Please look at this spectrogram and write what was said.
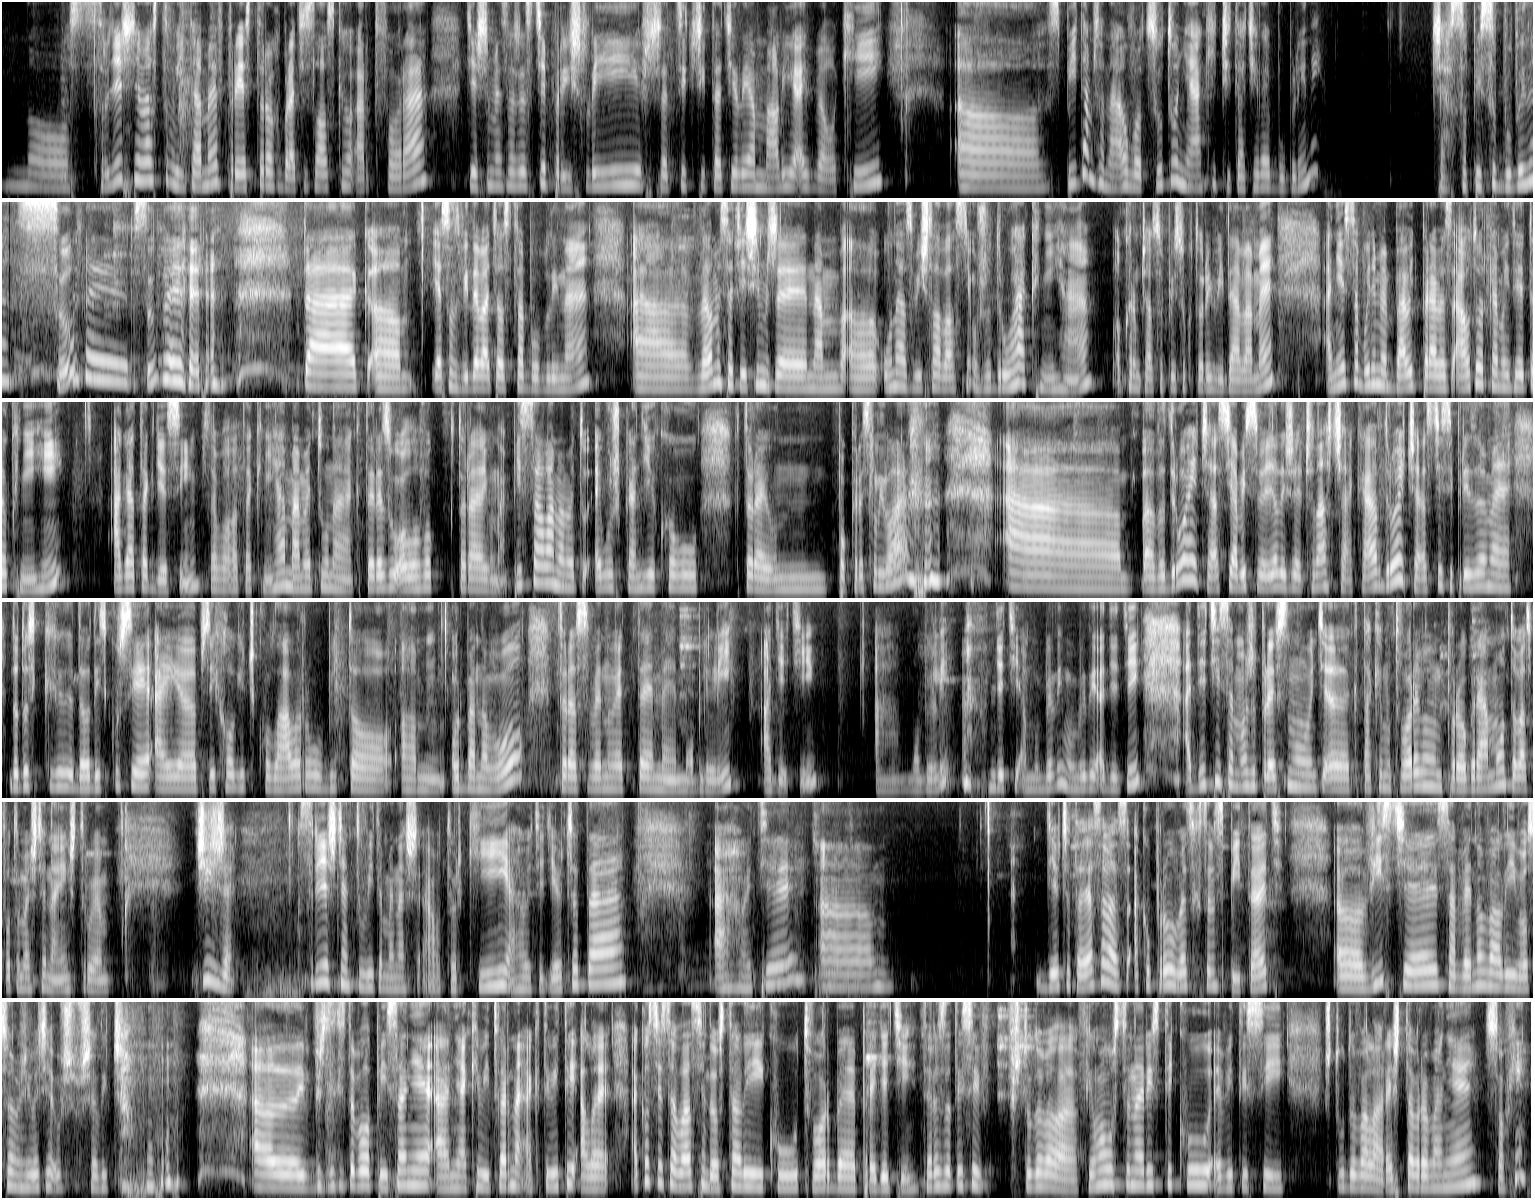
No, srdečne vás tu vítame v priestoroch Bratislavského Artfora. Tešíme sa, že ste prišli, všetci čitatelia, malí aj veľkí. Uh, spýtam sa na úvod, sú tu nejakí čitatelia bubliny? Časopisu Bublina? Super, super. tak um, ja som z vydavateľstva Bublina a veľmi sa teším, že nám uh, u nás vyšla vlastne už druhá kniha, okrem časopisu, ktorý vydávame. A dnes sa budeme baviť práve s autorkami tejto knihy. Agata si sa volá tá kniha. Máme tu na Terezu Olovo, ktorá ju napísala. Máme tu Evu Škandíkovú, ktorá ju pokreslila. A v druhej časti, aby ste vedeli, že čo nás čaká, v druhej časti si prizveme do, disk- do diskusie aj psychologičku Lauru Bito um, Urbanovú, ktorá sa venuje téme mobily a deti a mobily, deti a mobily, mobily a deti. A deti sa môžu presunúť e, k takému tvorivému programu, to vás potom ešte nainštrujem. Čiže srdečne tu vítame naše autorky. Ahojte, dievčatá. Ahojte. Um, dievčatá, ja sa vás ako prvú vec chcem spýtať, vy ste sa venovali vo svojom živote už všeličomu. uh, vždy to bolo písanie a nejaké výtvarné aktivity, ale ako ste sa vlastne dostali ku tvorbe pre deti? Teraz ty si študovala filmovú scenaristiku, Evi, ty si študovala reštaurovanie sochy?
